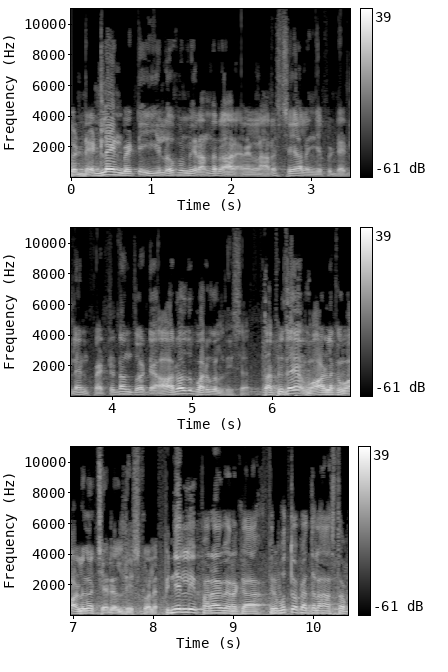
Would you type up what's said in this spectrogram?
ఒక డెడ్ లైన్ పెట్టి ఈ లోపు మీరందరూ ఆ- వీళ్ళని అరెస్ట్ చేయాలని చెప్పి డెడ్ లైన్ పెట్టడం తోటి ఆ రోజు పరుగులు తీశారు. తప్పితే వాళ్ళకి వాళ్ళుగా చర్యలు తీసుకోలేదు పిన్నెల్లి పరారు వెనక ప్రభుత్వ పెద్దల హస్తం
